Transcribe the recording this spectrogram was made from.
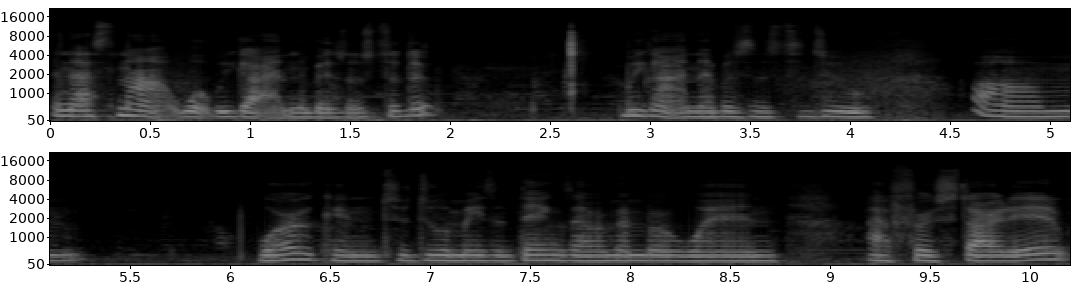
And that's not what we got in the business to do. We got in the business to do um, work and to do amazing things. I remember when I first started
